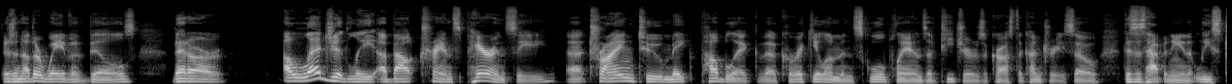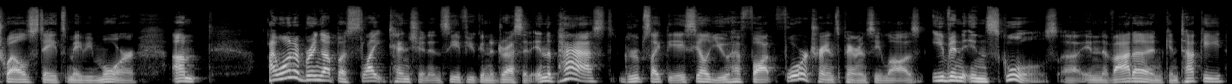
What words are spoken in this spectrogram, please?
there's another wave of bills that are allegedly about transparency, uh, trying to make public the curriculum and school plans of teachers across the country. So, this is happening in at least 12 states, maybe more. Um, I want to bring up a slight tension and see if you can address it. In the past, groups like the ACLU have fought for transparency laws, even in schools uh, in Nevada and Kentucky,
